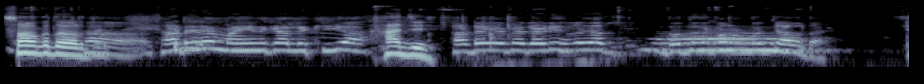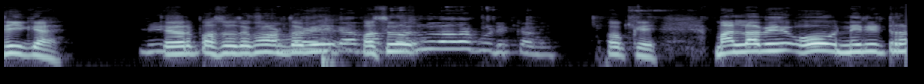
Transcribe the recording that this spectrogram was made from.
ਸ਼ੌਂਕ ਤੌਰ ਤੇ। ਹਾਂ ਸਾਡੇ ਨਾਲ ਮਾਈਨ ਗੱਲ ਲਿਖੀ ਆ? ਹਾਂਜੀ। ਸਾਡੇ ਮੇਰੇ ਡੈਡੀ ਥੋੜਾ ਜਿਹਾ ਦੁੱਧ ਦਿਖਾਉਣ ਤੋਂ ਚੱਲਦਾ। ਹੈ। ਠੀਕ ਹੈ ਵੀ ਤੇ ਫਿਰ ਪਸ਼ੂ ਦਿਖਾਉਣ ਤੋਂ ਵੀ ਕਰਨਾ, ਪਸ਼ੂ ਪਸ਼ੂ ਦਾ ਤਾਂ ਕੋਈ ਡਿੱਕਾ ਨਹੀਂ। ਓਕੇ। ਮੰਨ ਲਾ ਵੀ ਉਹ 19 ਲੀਟਰ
